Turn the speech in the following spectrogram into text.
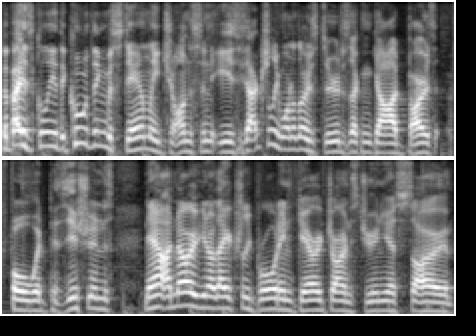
but basically, the cool thing with Stanley Johnson is he's actually one of those dudes that can guard both forward positions. Now, I know, you know, they actually brought in Derrick Jones Jr., so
